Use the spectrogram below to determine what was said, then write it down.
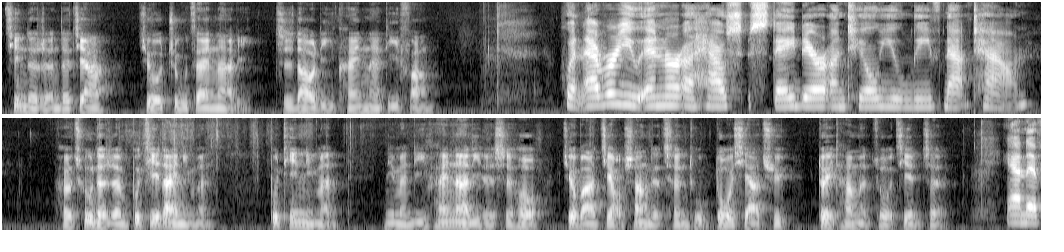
进了人的家，就住在那里，直到离开那地方。Whenever you enter a house, stay there until you leave that town. 何处的人不接待你们，不听你们，你们离开那里的时候，就把脚上的尘土跺下去，对他们做见证。And if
